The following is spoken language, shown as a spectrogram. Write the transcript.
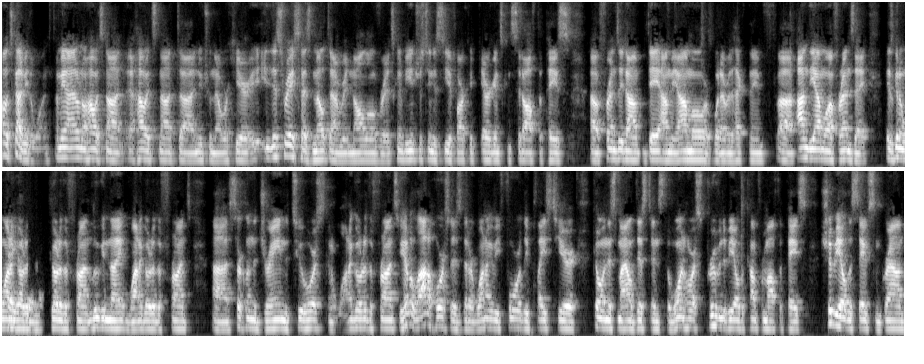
Oh, it's got to be the one. I mean, I don't know how it's not how it's not uh, Neural Network here. It, this race has meltdown written all over it. It's going to be interesting to see if Arctic Arrogance can sit off the pace. Uh, Frenze de Andiamo or whatever the heck the name uh, Andiamo a Frenze is going to want to go to the, go to the front. Lugan Knight want to go to the front. Uh, circling the drain, the two horse is going to want to go to the front. So you have a lot of horses that are wanting to be forwardly placed here, going this mile distance. The one horse proven to be able to come from off the pace should be able to save some ground.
